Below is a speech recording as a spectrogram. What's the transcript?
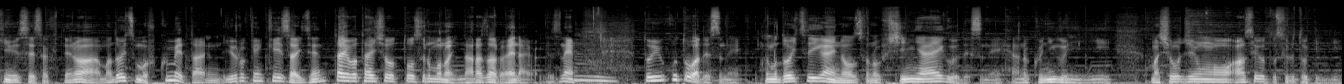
金融政策っていうのは、まあ、ドイツも含めたユーロ圏経済全体を対象とするものにならざるを得ないわけですね。うんということはですね、このドイツ以外のその不振にあえぐですね、あの国々に、まあ、照準を合わせようとするときに、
